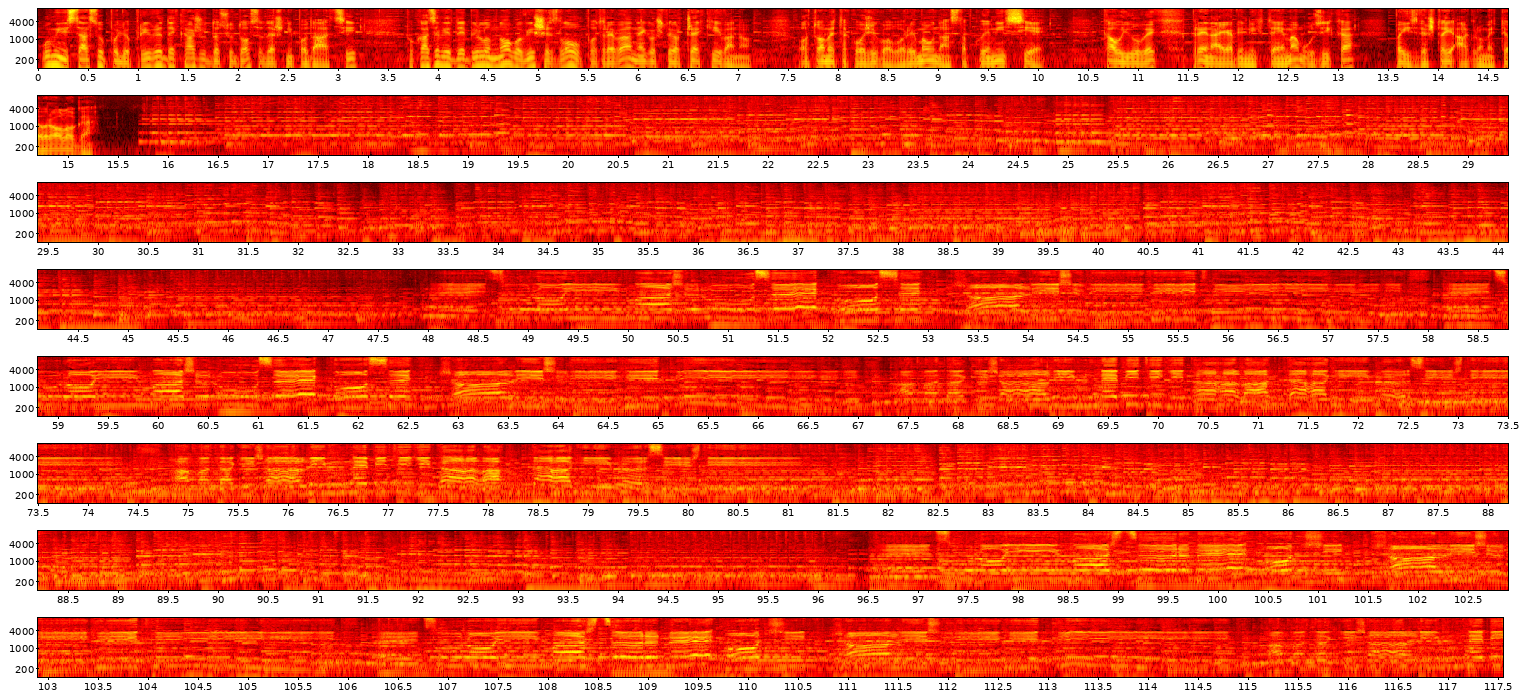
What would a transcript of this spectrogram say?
U Ministarstvu poljoprivrede kažu da su dosadašnji podaci pokazali da je bilo mnogo više zloupotreba nego što je očekivano. O tome takođe govorimo u nastavku emisije. Kao i uvek, pre najavljenih tema muzika, pa izveštaj agrometeorologa. Ej,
